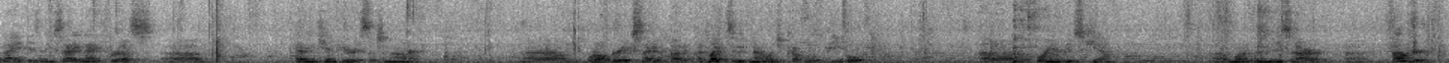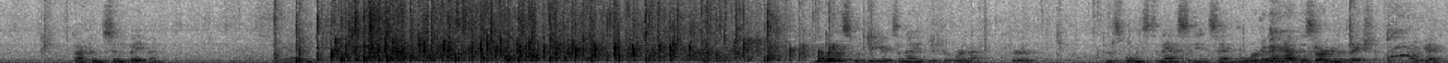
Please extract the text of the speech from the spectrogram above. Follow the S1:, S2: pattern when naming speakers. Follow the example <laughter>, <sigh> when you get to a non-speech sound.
S1: tonight is an exciting night for us. Um, Having Kim here is such an honor. Um, We're all very excited about it. I'd like to acknowledge a couple of people uh, before I introduce Kim. Uh, One of them is our uh, founder, Dr. Lucinda Bateman. And none of us would be here tonight if it were not for this woman's tenacity in saying, well, we're going to have this organization, okay?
